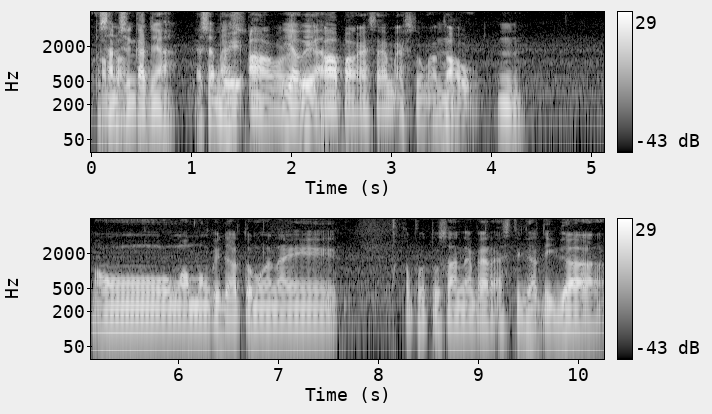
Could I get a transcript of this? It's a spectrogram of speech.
pesan Apa? singkatnya, SMS. WA Iya, WA WA. apa SMS tuh nggak tahu Hmm. mau ngomong pidato mengenai keputusan MPRS 33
